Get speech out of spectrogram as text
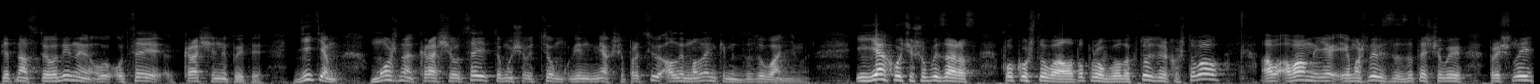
15 години, о- оцей краще не пити. Дітям можна краще оцей, тому що в цьому він м'якше працює, але маленькими дозуваннями. І я хочу, щоб ви зараз покуштували, попробували. Хтось вже коштував, а, вам є, можливість за те, що ви прийшли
